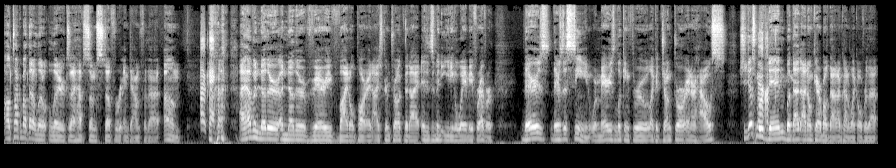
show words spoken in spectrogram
I'll talk about that a little later because I have some stuff written down for that. Um, Okay. I have another another very vital part in Ice Cream Truck that I it's been eating away at me forever. There's there's a scene where Mary's looking through like a junk drawer in her house. She just moved in, but that I don't care about that. I'm kind of like over that.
